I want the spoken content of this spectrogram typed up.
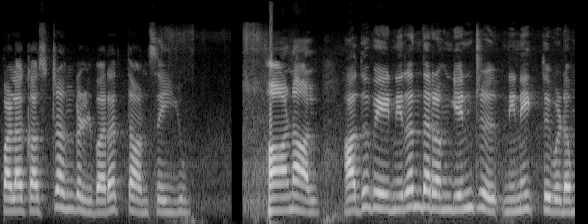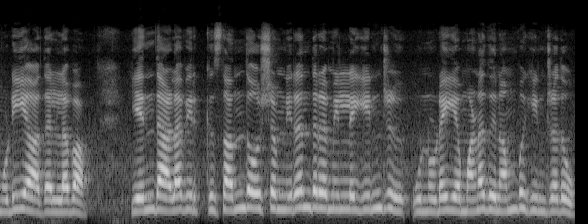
பல கஷ்டங்கள் வரத்தான் செய்யும். ஆனால் அதுவே நிரந்தரம் என்று நினைத்துவிட முடியாதல்லவா? எந்த அளவிற்கு சந்தோஷம் நிரந்தரமில்லை என்று உன்னுடைய மனது நம்புகின்றதோ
